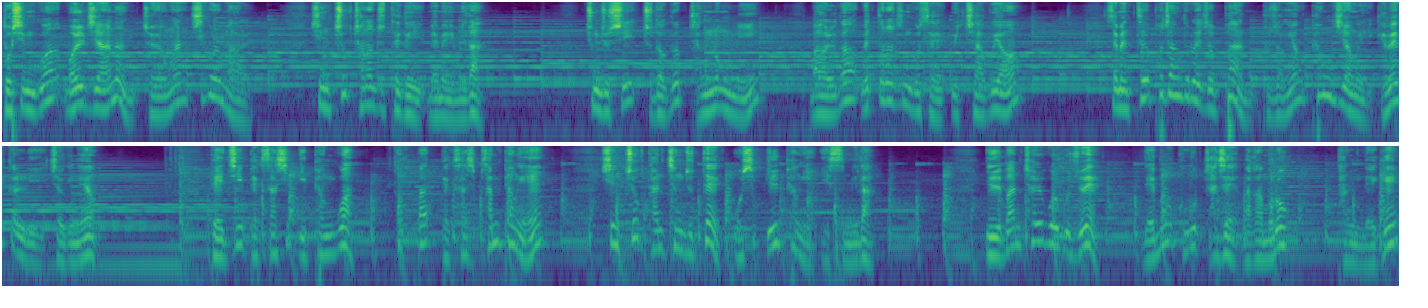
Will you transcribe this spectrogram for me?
도심과 멀지 않은 조용한 시골 마을 신축 전원주택의 매매입니다. 충주시 주덕읍 장롱리 마을과 외떨어진 곳에 위치하고요. 세멘트 포장도로에 접한 부정형 평지형의 계획관리 지역이네요. 대지 142평과 텃밭 143평에 신축 단층 주택 51평이 있습니다. 일반 철골 구조에 내부 고급 자재 마감으로 방 4개,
